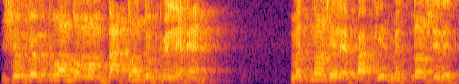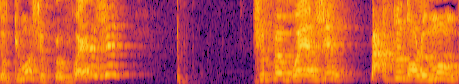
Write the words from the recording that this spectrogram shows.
je veux prendre mon bâton de pèlerin. Maintenant, j'ai les papiers, maintenant, j'ai les documents, je peux voyager. Je peux voyager partout dans le monde.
